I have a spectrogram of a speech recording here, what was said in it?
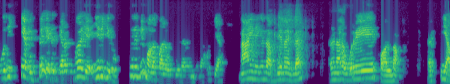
கொதிக்க விட்டு எடுத்து இறக்கும் போது இறுகிரும். திரும்பி முத பால் ஊற்றி விட வேண்டியதான் ஓகே நான் இன்னைக்கு வந்து அப்படியெல்லாம் இல்லை. அதனால ஒரே பால் தான். கட்டியா?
